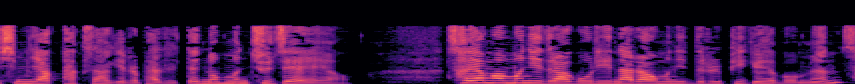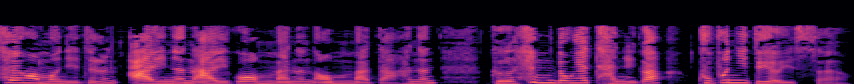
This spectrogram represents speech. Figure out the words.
심리학 박사학위를 받을 때 논문 주제예요. 서양 어머니들하고 우리나라 어머니들을 비교해 보면 서양 어머니들은 아이는 아이고 엄마는 엄마다 하는 그 행동의 단위가 구분이 되어 있어요.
